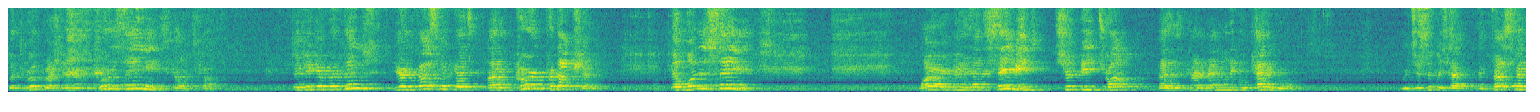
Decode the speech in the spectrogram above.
But the real question is, where do savings come from? If you can produce your investment goods out of current production, then what is savings? My argument is that savings should be dropped as a kind of analytical category. We just simply have investment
